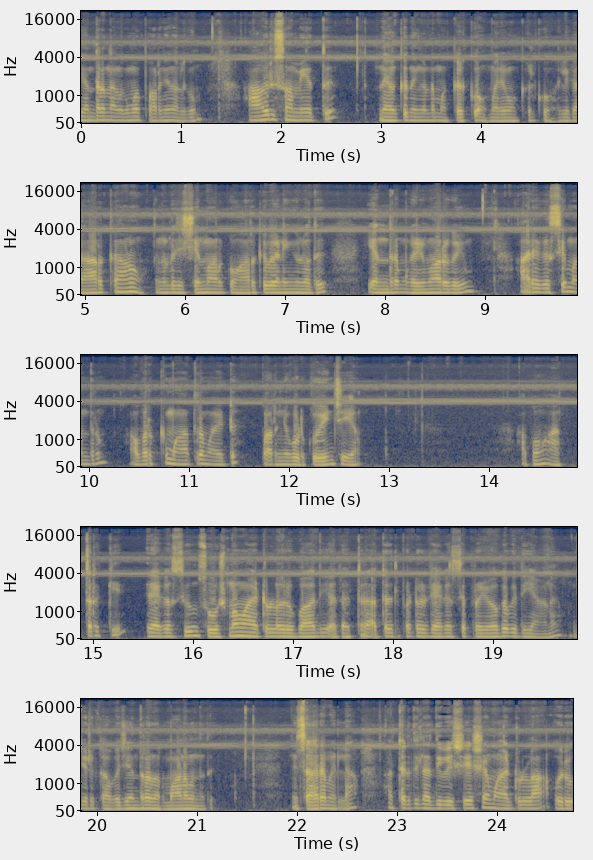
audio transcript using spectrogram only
യന്ത്രം നൽകുമ്പോൾ പറഞ്ഞു നൽകും. ആ ഒരു സമയത്ത് നിങ്ങൾക്ക് നിങ്ങളുടെ മക്കൾക്കോ മരുമക്കൾക്കോ അല്ലെങ്കിൽ ആർക്കാണോ നിങ്ങളുടെ ശിഷ്യന്മാർക്കോ ആർക്ക് വേണമെങ്കിലും അത് യന്ത്രം കൈമാറുകയും ആ രഹസ്യമന്ത്രം അവർക്ക് മാത്രമായിട്ട് പറഞ്ഞു കൊടുക്കുകയും ചെയ്യാം. അപ്പോൾ അത്രയ്ക്ക് രഹസ്യവും സൂക്ഷ്മമായിട്ടുള്ള ഒരു ഉപാധി അത് അത്ര അത്തരത്തിൽപ്പെട്ട ഒരു രഹസ്യ പ്രയോഗവിധിയാണ് ഈ ഒരു കവചേന്ദ്ര നിർമ്മാണം എന്നത്. നിസ്സാരമല്ല അത്തരത്തിൽ അതിവിശേഷമായിട്ടുള്ള ഒരു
